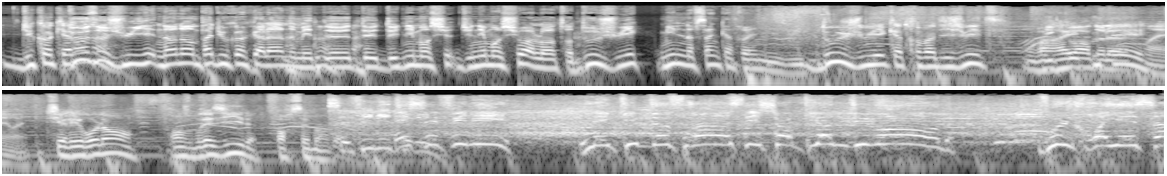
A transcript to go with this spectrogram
Du coq à l'âne 12 juillet, non non pas du coq à l'âne, mais de- de- d'une émotion, d'une émotion à l'autre. 12 juillet 1998. 12 juillet 98. On va Victoire de ouais. Thierry Roland, France-Brésil, forcément. C'est fini. Et c'est fini L'équipe de France est championne du monde Vous le croyez ça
